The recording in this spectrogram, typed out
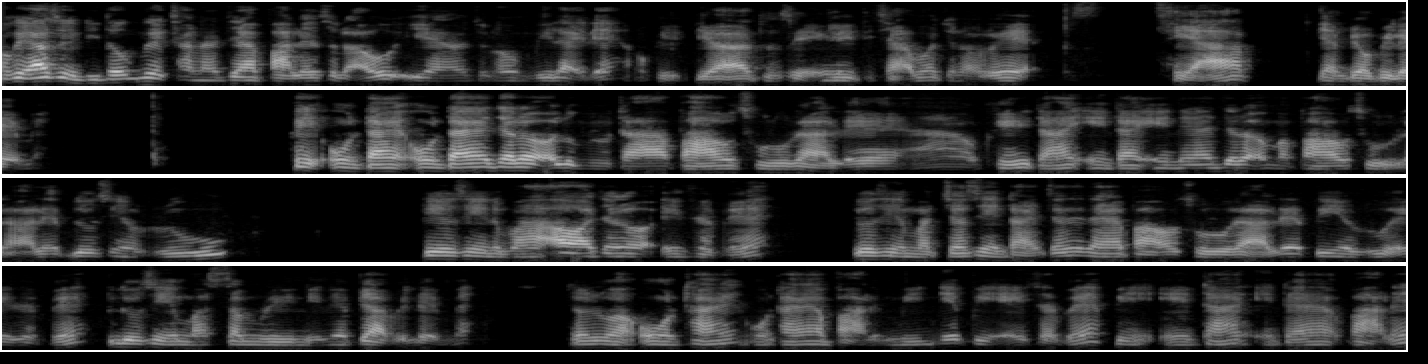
okay အဲ့ဆိုရင်ဒီသုံးခုရဲ့ channel ကြားဘာလဲဆိုတာကို AI ကိုကျွန်တော်မေးလိုက်တယ် okay ဒီကသူစင်အင်္ဂလိပ်တခြားပေါ့ကျွန်တော်တို့ရဲ့ဆရာပြန်ပြောပြလိုက်မယ် okay on time on time ကကျတော့အဲ့လိုမျိုးဒါဘာလို့ဆိုလိုတာလဲအာ okay ဒါ in time in time ကကျတော့အမဘာလို့ဆိုလိုတာလဲပြီးလို့ရှိရင် rule ပြီးလို့ရှိရင်ဒီမှာအောက်ကကျတော့ example ပြီးလို့ရှိရင်မှာ just in time just in time ကဘာလို့ဆိုလိုတာလဲပြီးရင် rule example ပြီးလို့ရှိရင်မှာ summary အနေနဲ့ပြပေးလိုက်မယ် ကျွန်တော်တို့က on time on time ကပါလဲ minute ပြီး example ပြီး in time in time ကပါလဲ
